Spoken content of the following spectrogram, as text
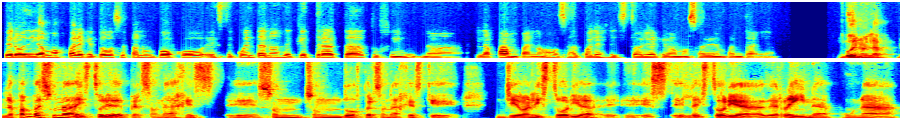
pero digamos para que todos sepan un poco, este, cuéntanos de qué trata tu film la, Pampa, ¿no? O sea, cuál es la historia que vamos a ver en pantalla. Bueno, la, Pampa es una historia de personajes, eh, son, son dos personajes que llevan la historia, eh, eh, es, es la historia de Reina, una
